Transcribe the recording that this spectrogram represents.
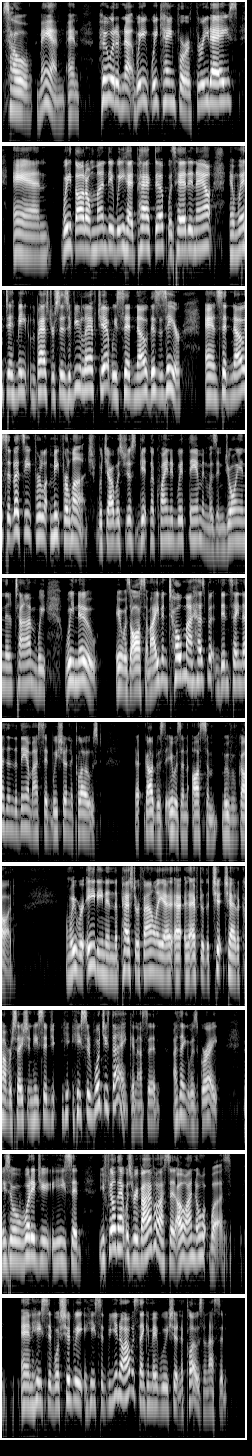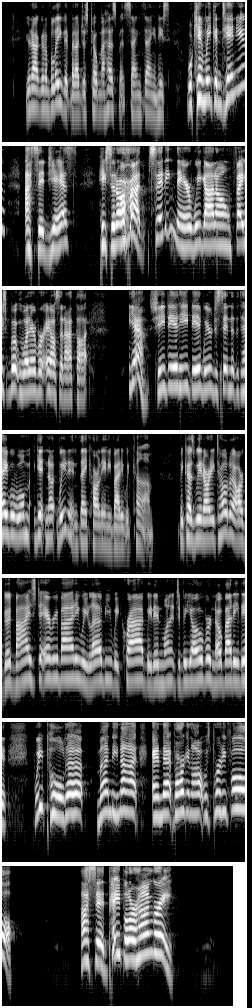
So, man, and who would have known? We, we came for three days and we thought on Monday we had packed up, was heading out, and went to meet. The pastor says, Have you left yet? We said, No, this is here and said no said let's eat for meet for lunch which i was just getting acquainted with them and was enjoying their time. We we knew it was awesome. I even told my husband didn't say nothing to them. I said we shouldn't have closed. Uh, god was it was an awesome move of god. And we were eating and the pastor finally after the chit chat of conversation he said he said what'd you think? And i said i think it was great. And he said well what did you he said you feel that was revival? I said oh i know it was and he said, Well, should we? He said, Well, you know, I was thinking maybe we shouldn't have closed. And I said, You're not going to believe it, but I just told my husband the same thing. And he said, Well, can we continue? I said, Yes. He said, All right. Sitting there, we got on Facebook and whatever else. And I thought, Yeah, she did. He did. We were just sitting at the table. We'll get no, we didn't think hardly anybody would come because we had already told our goodbyes to everybody. We love you. We cried. We didn't want it to be over. Nobody did. We pulled up Monday night and that parking lot was pretty full. I said, People are hungry.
